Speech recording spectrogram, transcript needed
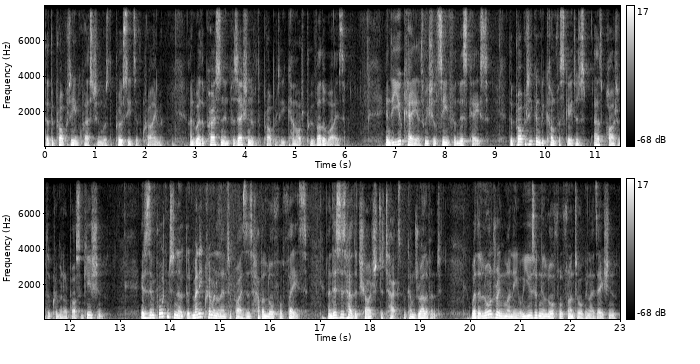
that the property in question was the proceeds of crime and where the person in possession of the property cannot prove otherwise. In the UK, as we shall see from this case, the property can be confiscated as part of the criminal prosecution. It is important to note that many criminal enterprises have a lawful face, and this is how the charge to tax becomes relevant. Whether laundering money or using a lawful front organisation,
